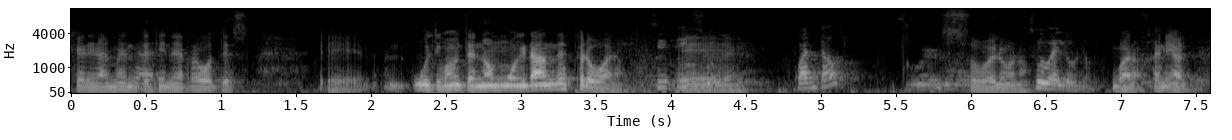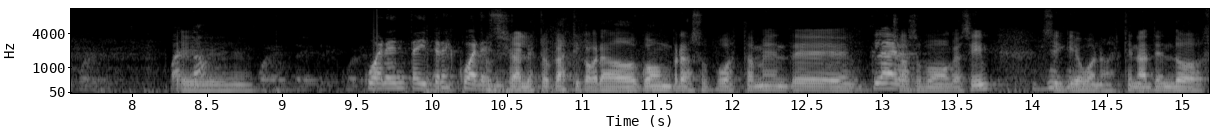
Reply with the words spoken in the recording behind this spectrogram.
Generalmente tiene rebotes eh, últimamente no muy grandes, pero bueno. Sí, ¿Cuánto? Sube el 1. Sube el 1. Bueno, genial. ¿Cuánto? 43, 40. ya el estocástico habrá dado compra, supuestamente. Claro. Yo supongo que sí. Así que bueno, estén atentos.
